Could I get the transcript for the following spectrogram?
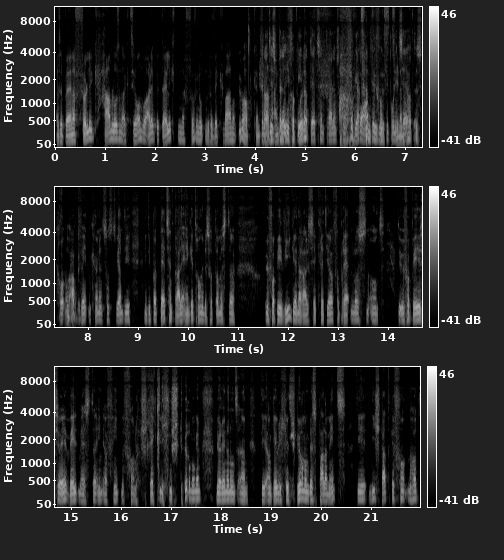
Also bei einer völlig harmlosen Aktion, wo alle Beteiligten nach fünf Minuten wieder weg waren und überhaupt kein genau, Schaden das bei der ÖVP-Parteizentrale haben sie schwerer Angriff und die Polizei hat das gerade abwenden können, sonst wären die in die Parteizentrale eingedrungen. Das hat damals der ÖVP Wien Generalsekretär verbreiten lassen und die ÖVP ist ja eh Weltmeister in Erfinden von schrecklichen Stürmungen. Wir erinnern uns an die angebliche Stürmung des Parlaments, die nie stattgefunden hat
